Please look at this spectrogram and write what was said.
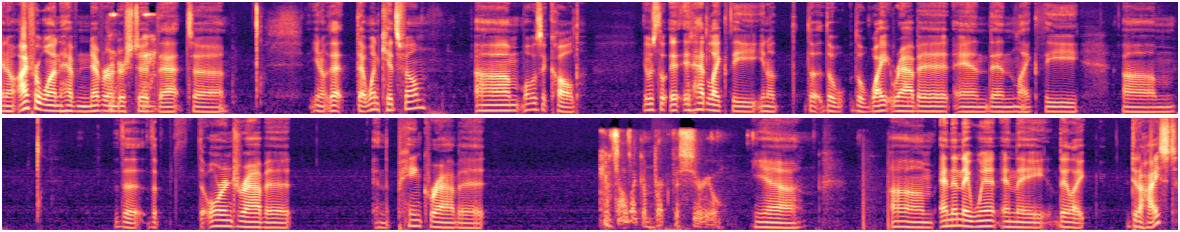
You know, I for one have never understood that. Uh, you know that that one kids film. Um, what was it called? It was the. It, it had like the you know the the the white rabbit and then like the, um. The the the orange rabbit, and the pink rabbit. It sounds like a breakfast cereal. Yeah. Um, and then they went and they they like did a heist.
